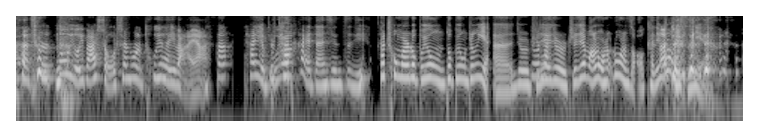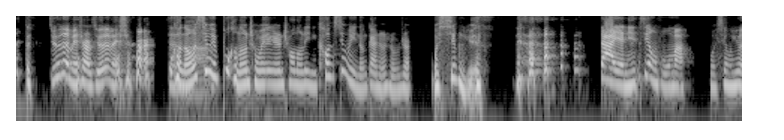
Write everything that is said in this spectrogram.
就是都有一把手伸出来推她一把呀。她她也不用太担心自己，她出门都不用都不用睁眼，就是直接就是直接往路上路上走，肯定撞不死你。对，绝对没事儿，绝对没事儿。不可能，幸运不可能成为一个人超能力。你靠幸运能干成什么事儿？我幸运。大爷，您幸福吗？我幸运。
